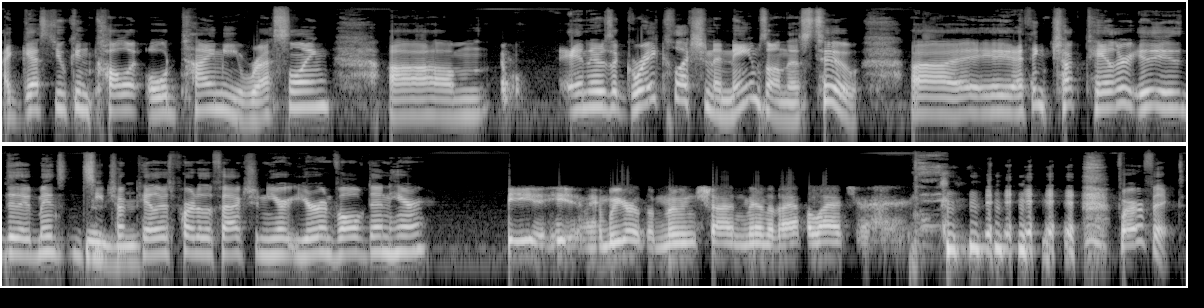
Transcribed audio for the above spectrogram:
I guess you can call it old timey wrestling. Um, and there's a great collection of names on this too. Uh, I I think Chuck Taylor. Is, did I men- see Chuck Taylor's part of the faction you're you're involved in here? He, he, and we are the Moonshine Men of Appalachia. Perfect.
